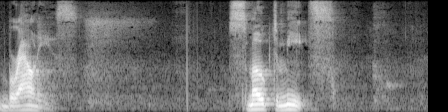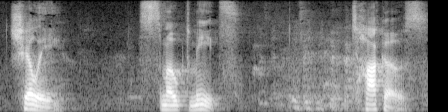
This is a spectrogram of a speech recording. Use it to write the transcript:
brownies, smoked meats, chili, smoked meats, tacos,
